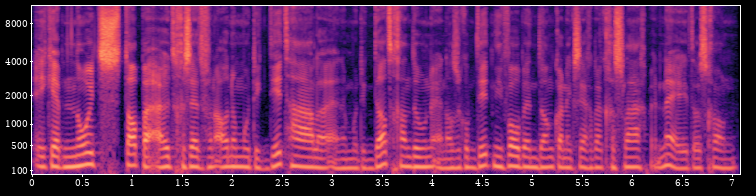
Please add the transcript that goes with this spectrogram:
Ik heb nooit stappen uitgezet van, oh, dan moet ik dit halen en dan moet ik dat gaan doen. En als ik op dit niveau ben, dan kan ik zeggen dat ik geslaagd ben. Nee, het was gewoon,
